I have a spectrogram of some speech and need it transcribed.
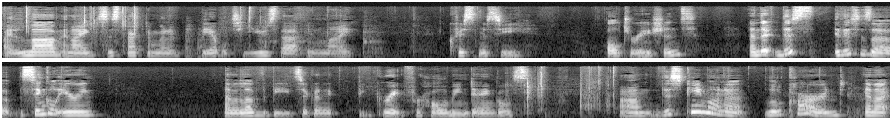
I love, and I suspect I'm going to be able to use that in my Christmassy alterations. And th this this is a single earring, and I love the beads. They're going to be great for Halloween dangles. Um, this came on a little card, and I,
